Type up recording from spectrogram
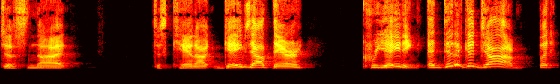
Just not, just cannot. Gabe's out there creating and did a good job, but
